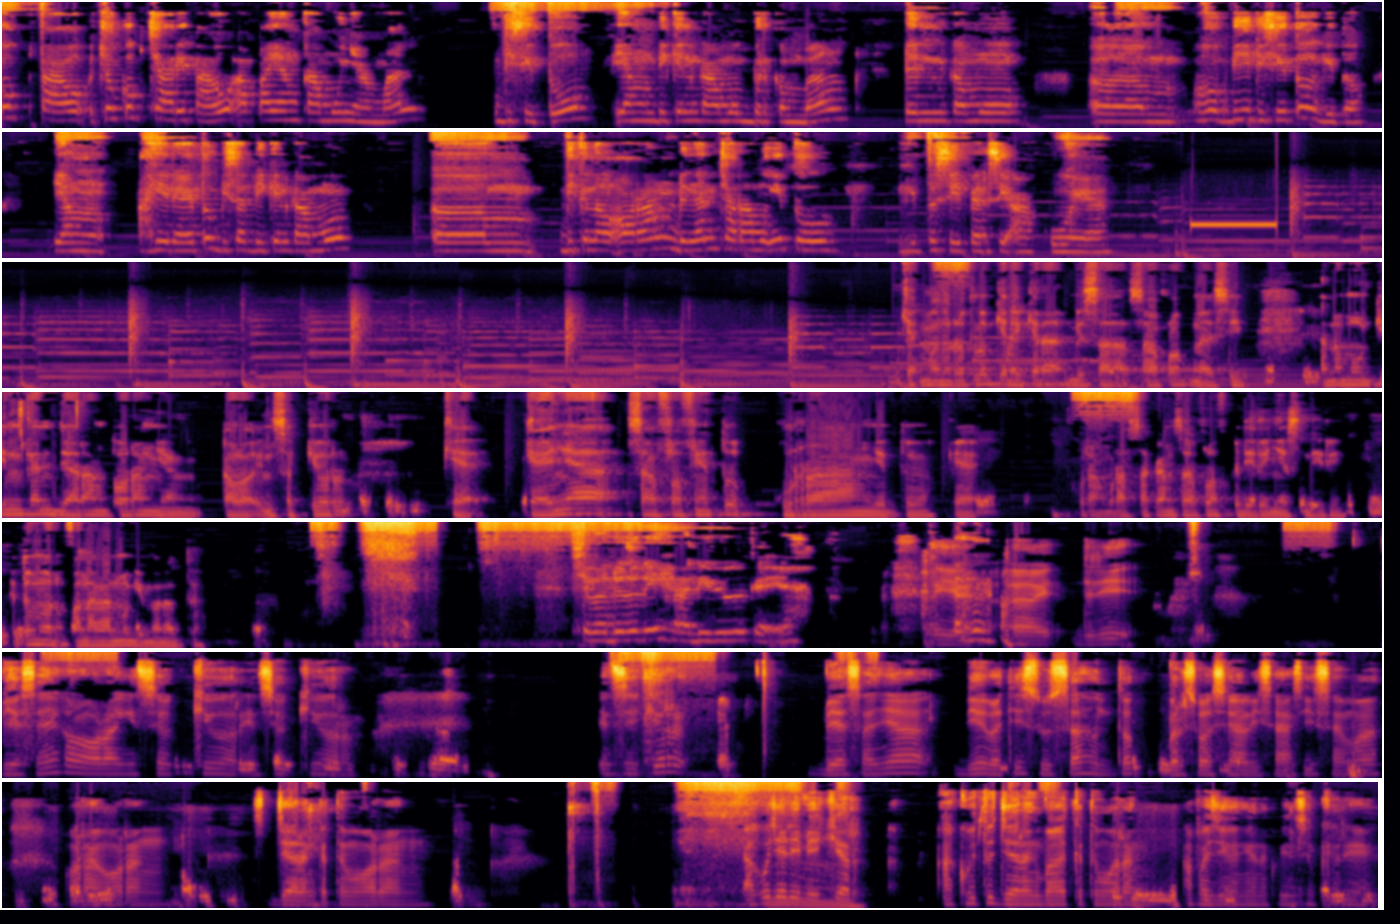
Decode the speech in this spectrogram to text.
cukup tahu cukup cari tahu apa yang kamu nyaman di situ yang bikin kamu berkembang dan kamu um, hobi di situ gitu. Yang akhirnya itu bisa bikin kamu um, dikenal orang dengan caramu itu. Gitu sih versi aku ya kayak menurut lo kira-kira bisa self love nggak sih? Karena mungkin kan jarang tuh orang yang kalau insecure kayak kayaknya self love-nya tuh kurang gitu, kayak kurang merasakan self love ke dirinya sendiri. Itu menurut pandanganmu gimana tuh? Coba dulu nih, Adi dulu kayaknya. Iya, uh, jadi biasanya kalau orang insecure, insecure, insecure biasanya dia berarti susah untuk bersosialisasi sama orang-orang. Jarang ketemu orang. Aku jadi mikir aku itu jarang banget ketemu orang. Apa jangan aku insecure ya?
